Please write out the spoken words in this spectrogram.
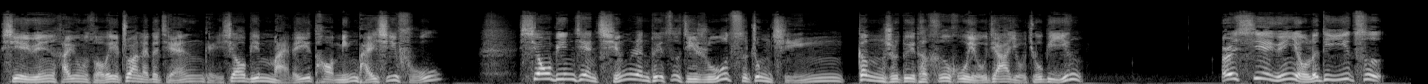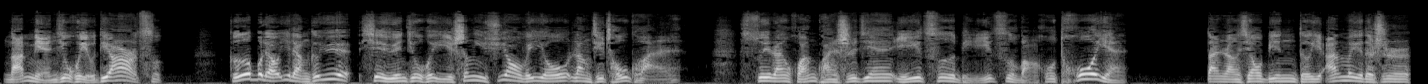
谢云还用所谓赚来的钱给肖斌买了一套名牌西服。肖斌见情人对自己如此重情，更是对他呵护有加，有求必应。而谢云有了第一次，难免就会有第二次。隔不了一两个月，谢云就会以生意需要为由让其筹款。虽然还款时间一次比一次往后拖延，但让肖斌得以安慰的是，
